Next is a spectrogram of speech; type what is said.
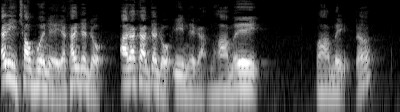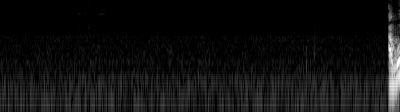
အဲ့ဒီ6ဖွဲ့နဲ့ရခိုင်တပ်တော်အာရခတပ်တော်အေးနဲ့ကမဟာမိတ်မဟာမိတ်နော် အခု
